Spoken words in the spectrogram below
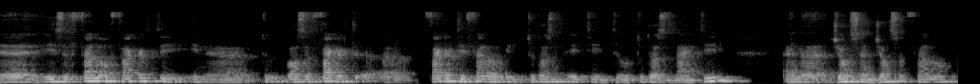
Uh, he's a fellow of faculty in uh, to, was a faculty uh, faculty fellow in 2018 till 2019 and a Johnson Johnson fellow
